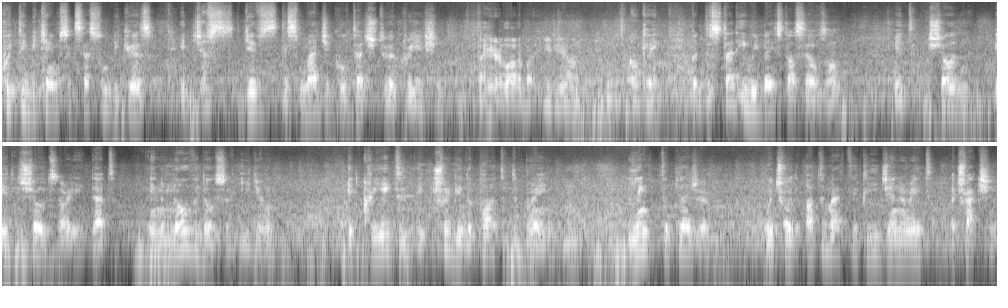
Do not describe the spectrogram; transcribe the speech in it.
quickly became successful because it just gives this magical touch to a creation. I hear a lot about Hedione. Okay, but the study we based ourselves on, it showed it showed sorry that in an overdose of Hedione, it created it triggered a part of the brain linked to pleasure, which would automatically generate attraction.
